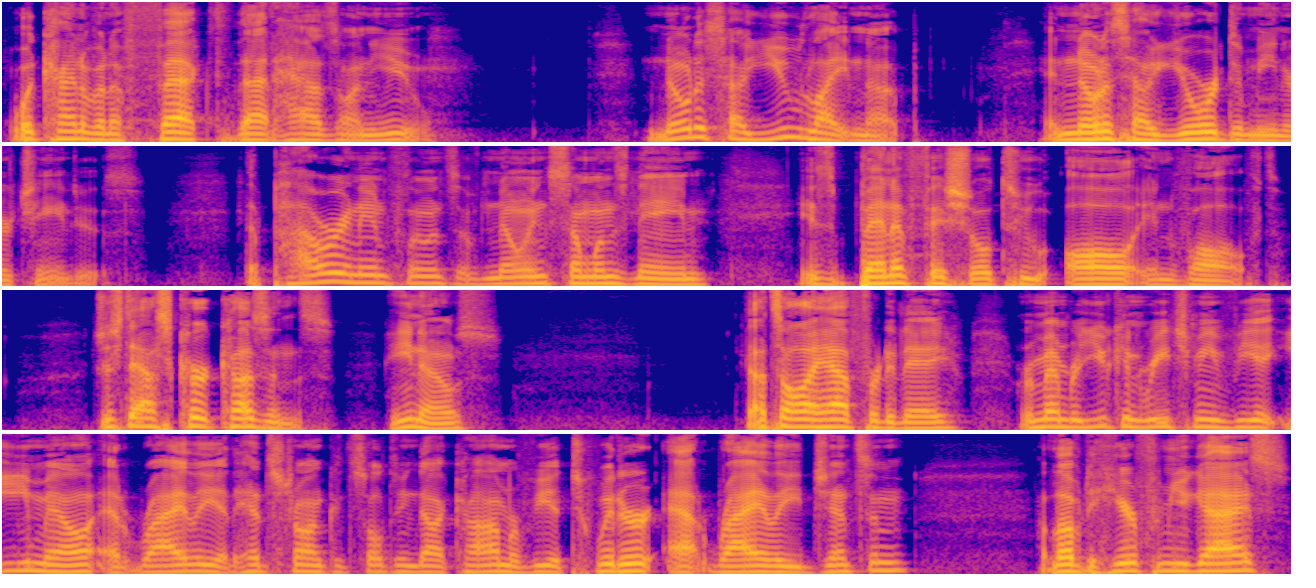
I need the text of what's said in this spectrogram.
what kind of an effect that has on you. Notice how you lighten up and notice how your demeanor changes. The power and influence of knowing someone's name is beneficial to all involved. Just ask Kirk Cousins. He knows. That's all I have for today. Remember, you can reach me via email at riley at headstrongconsulting.com or via Twitter at Riley Jensen. I'd love to hear from you guys.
